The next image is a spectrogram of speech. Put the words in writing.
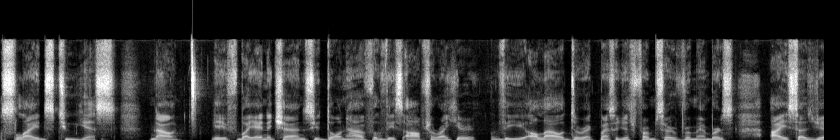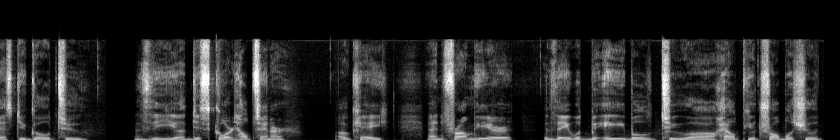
slides to yes. Now, if by any chance you don't have this option right here, the allow direct messages from server members, I suggest you go to the uh, Discord Help Center. Okay. And from here, they would be able to uh, help you troubleshoot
